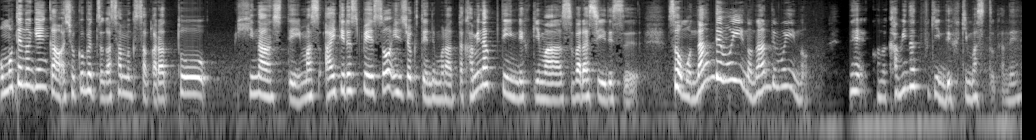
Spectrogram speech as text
表の玄関は植物が寒さから遠避難しています。空いてるスペースを飲食店でもらった紙ナプティンで拭きます。素晴らしいです。そう、もう何でもいいの、何でもいいの。ね、この紙ナプキンで拭きますとかね。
